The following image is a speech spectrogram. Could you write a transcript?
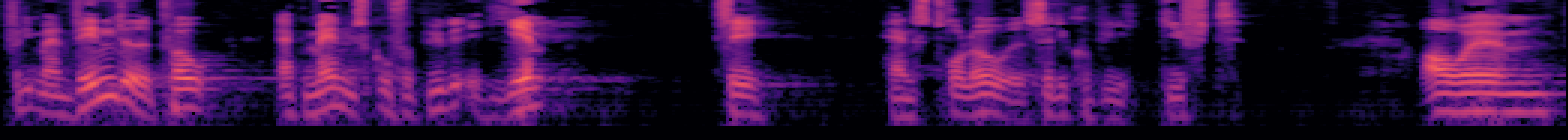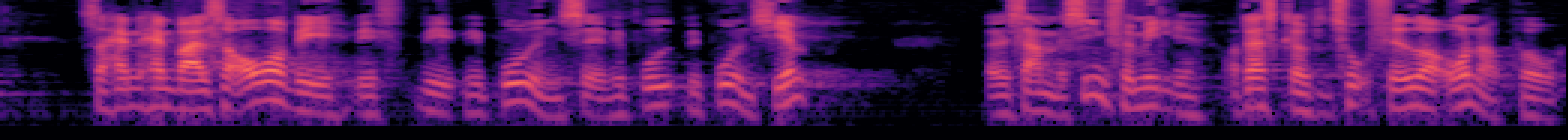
fordi man ventede på, at manden skulle få bygget et hjem til hans trolovede, så de kunne blive gift. Og øh, så han, han var altså over ved, ved, ved, ved, brudens, øh, ved, brud, ved brudens hjem, øh, sammen med sin familie, og der skrev de to fædre under på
